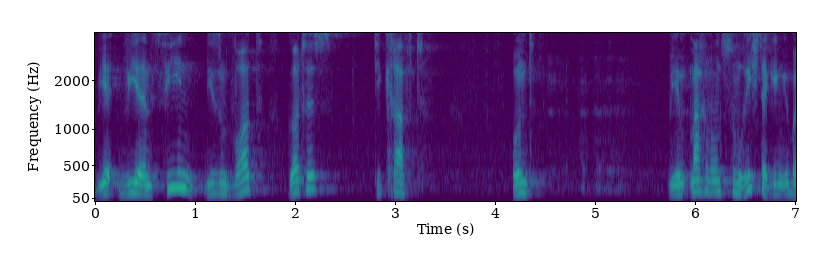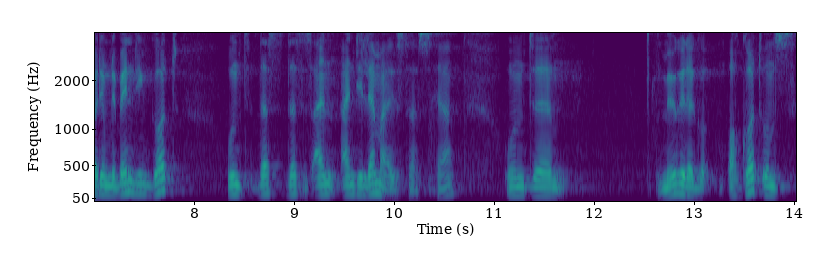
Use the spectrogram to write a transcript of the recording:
wir, wir entziehen diesem Wort Gottes die Kraft. Und wir machen uns zum Richter gegenüber dem lebendigen Gott und das, das ist ein, ein Dilemma, ist das. Ja? Und äh, möge der, auch Gott uns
